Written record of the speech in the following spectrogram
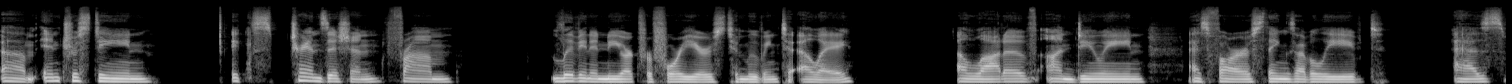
um, interesting ex- transition from living in New York for four years to moving to LA. A lot of undoing as far as things I believed as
